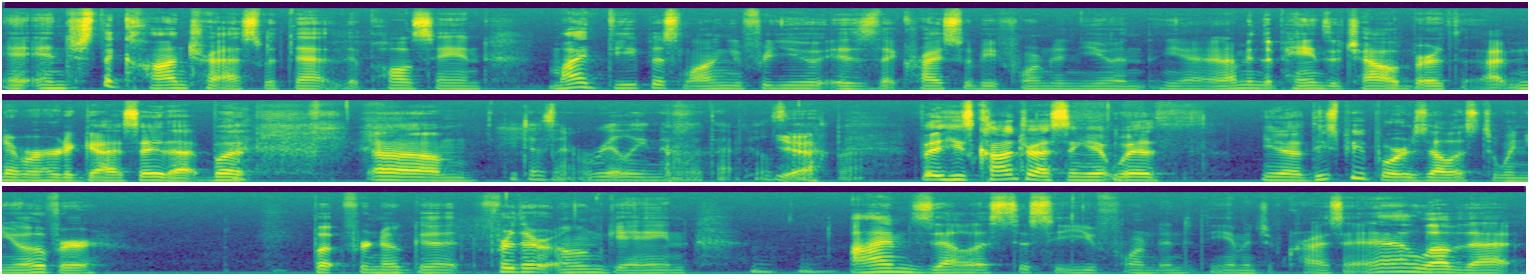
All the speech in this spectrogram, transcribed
And, and just the contrast with that, that Paul's saying, "My deepest longing for you is that Christ would be formed in you." And you know, and I'm in the pains of childbirth. I've never heard a guy say that, but. Um, He doesn't really know what that feels Yeah. like, but but he's contrasting it with, you know, these people are zealous to win you over, but for no good, for their own gain. mhm. I'm zealous to see you formed into the image of Christ, and I love that.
